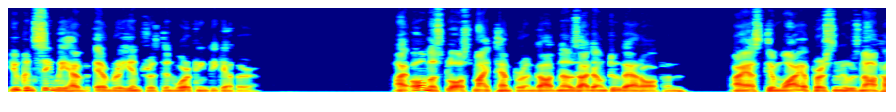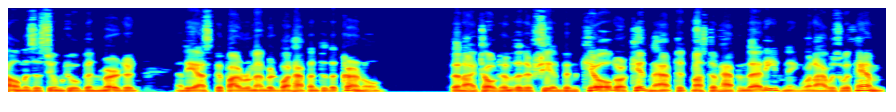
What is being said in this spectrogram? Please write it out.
You can see we have every interest in working together. I almost lost my temper, and God knows I don't do that often. I asked him why a person who's not home is assumed to have been murdered, and he asked if I remembered what happened to the colonel. Then I told him that if she had been killed or kidnapped, it must have happened that evening when I was with him.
